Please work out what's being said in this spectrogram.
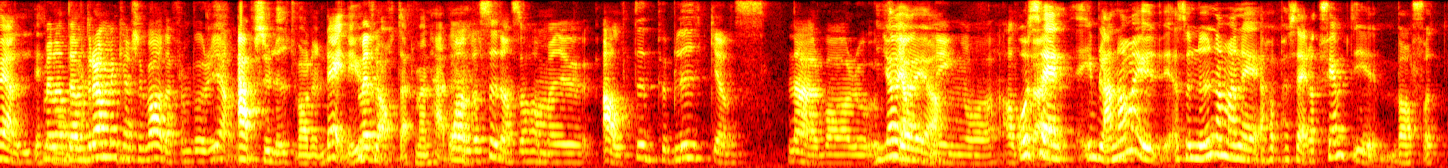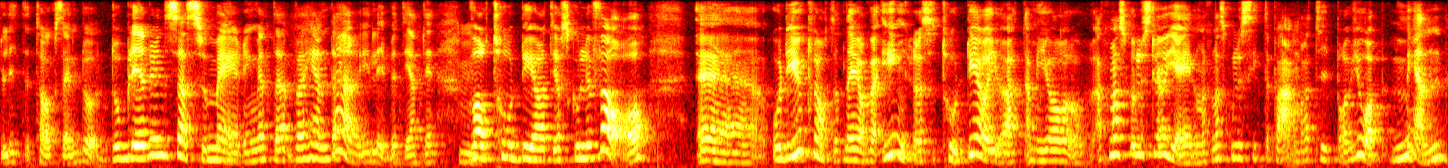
väldigt Men att den drömmen kanske var där från början. Absolut var den det. Det är ju Men- klart att man hade. Å andra sidan så har man ju alltid publikens närvaro och Ja, ja, ja. uppskattning och allt Och det där. sen, ibland har man ju, alltså nu när man är, har passerat 50 bara för ett litet tag sedan, då, då blir det ju en sån här summering. Vänta, vad hände här i livet egentligen? Mm. Var trodde jag att jag skulle vara? Eh, och det är ju klart att när jag var yngre så trodde jag ju att, jag, att man skulle slå igenom, att man skulle sitta på andra typer av jobb. Men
